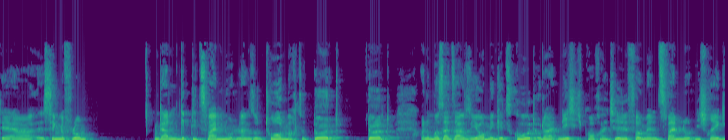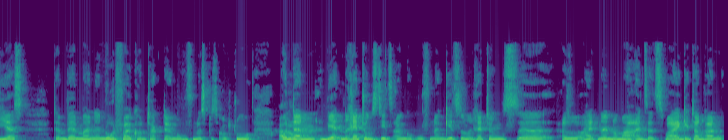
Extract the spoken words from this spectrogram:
der ist hingeflogen, und dann gibt die zwei Minuten lang so einen Ton, macht so död, död. Und du musst halt sagen, so, yo, mir geht's gut oder halt nicht. Ich brauche halt Hilfe. Und wenn du in zwei Minuten nicht reagierst, dann werden meine Notfallkontakte angerufen, das bist auch du. Hallo? Und dann wird ein Rettungsdienst angerufen. Dann geht so ein Rettungs, äh, also halt, ne, normal 112 geht dann ran,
